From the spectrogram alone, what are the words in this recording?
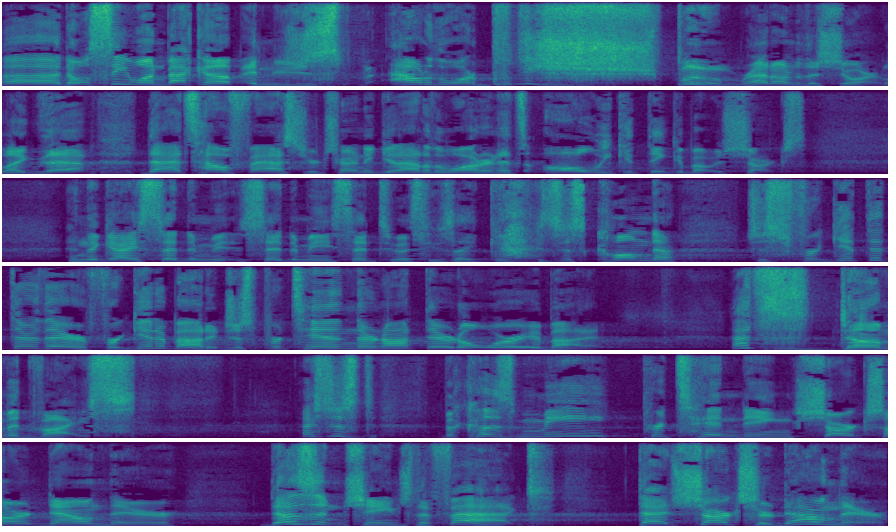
uh, don't see one, back up, and you just out of the water, boom, right onto the shore. Like that, that's how fast you're trying to get out of the water. And that's all we could think about was sharks. And the guy said to me, said to me, he said to us, he's like, guys, just calm down. Just forget that they're there. Forget about it. Just pretend they're not there. Don't worry about it. That's just dumb advice. That's just because me pretending sharks aren't down there doesn't change the fact that sharks are down there,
